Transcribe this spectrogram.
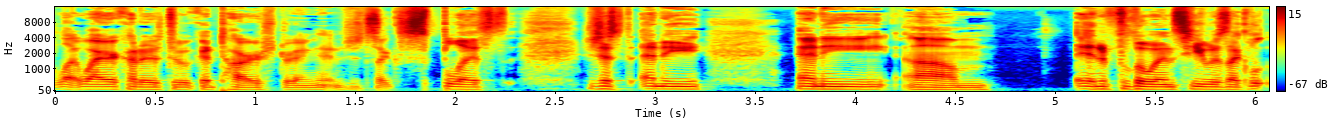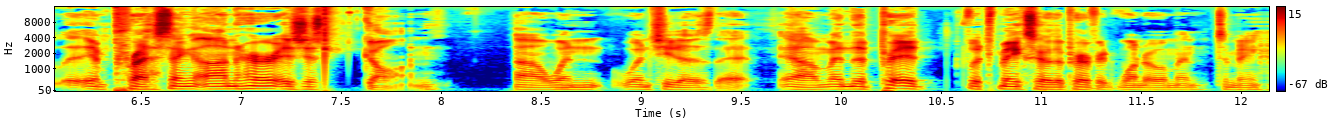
like wire cutters to a guitar string and just like splits. It's just any any um influence he was like impressing on her is just gone uh, when when she does that. Um, and the it, which makes her the perfect Wonder Woman to me.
